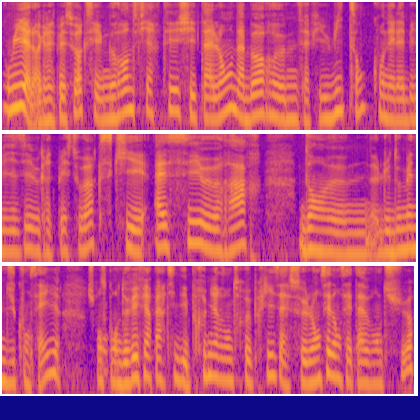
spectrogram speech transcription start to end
Oui, alors Great Place to Work, c'est une grande fierté chez Talent. D'abord, ça fait huit ans qu'on est labellisé Great Place to Work, ce qui est assez rare dans euh, le domaine du conseil. Je pense qu'on devait faire partie des premières entreprises à se lancer dans cette aventure.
